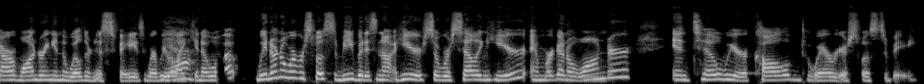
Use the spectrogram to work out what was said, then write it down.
our wandering in the wilderness phase where we yeah. were like, you know what? We don't know where we're supposed to be, but it's not here. So we're selling here and we're going to mm-hmm. wander until we are called to where we are supposed to be.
